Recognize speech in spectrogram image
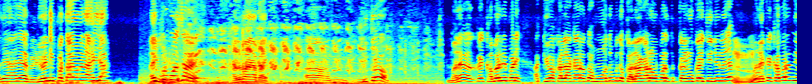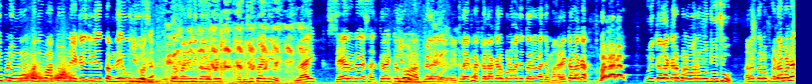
અલે હાલે આ વીડિયો ની પતાવ્યો નાહી જા. અહીં કોણ બોલશે હવે? હલવાયા ભાઈ મિત્રો મને કઈ ખબર નહીં પડી. આ કયો કલાકાર હતો હું હતો બધો કલાકારો ઉપર કઈ નું કઈ થઈ ગયું છે? મને કઈ ખબર જ નહીં પડી. હું બધી વાતો અમને એકલી જેલી છે. તમને એવું થયું હશે પણ મને નહીં ખબર પડી. તો બીજું કઈ નહીં. લાઈક શેર અને સબસ્ક્રાઇબ કરજો. પેલા એકલા એકલા કલાકાર બનવા જતા રહેલા છે. મારે કલાકાર હું કલાકાર બનવાનો હું જોઉં છું. અને તમે ફટાફટ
